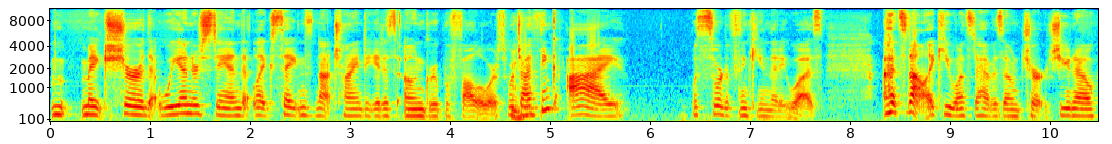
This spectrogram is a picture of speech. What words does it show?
m- make sure that we understand that, like, Satan's not trying to get his own group of followers, which I think I was sort of thinking that he was. It's not like he wants to have his own church, you know.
